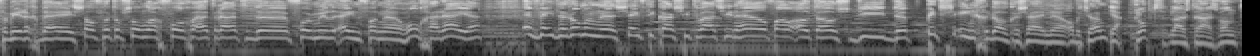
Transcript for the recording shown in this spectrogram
Vanmiddag bij Zandvoort op zondag volgen we uiteraard de Formule 1 van eh, Hongarije. En wederom een eh, safety car situatie in heel veel auto's die de pits ingedoken zijn, eh, Albert-Jan. Ja, klopt, luisteraars. Want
